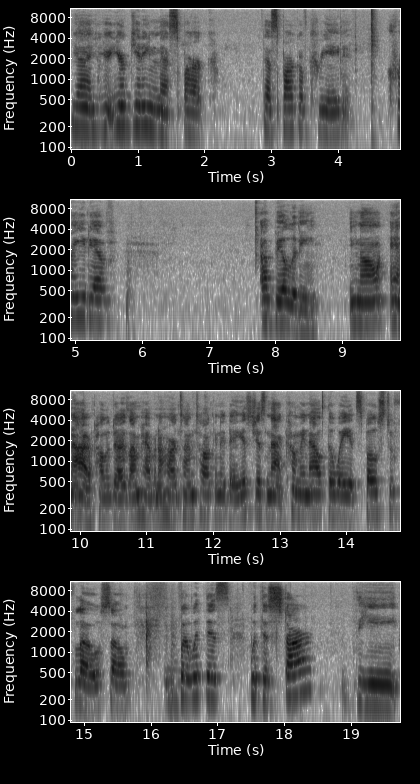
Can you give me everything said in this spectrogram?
Yeah, you're getting that spark. That spark of creative, creative ability you know and I apologize I'm having a hard time talking today it's just not coming out the way it's supposed to flow so but with this with this star the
